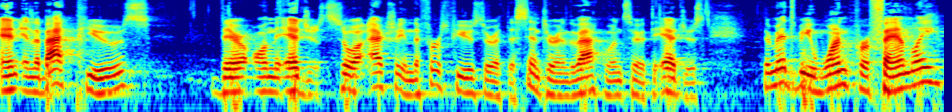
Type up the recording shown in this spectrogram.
And in the back pews, they're on the edges. So uh, actually, in the first pews, they're at the center, and the back ones are at the edges. They're meant to be one per family.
